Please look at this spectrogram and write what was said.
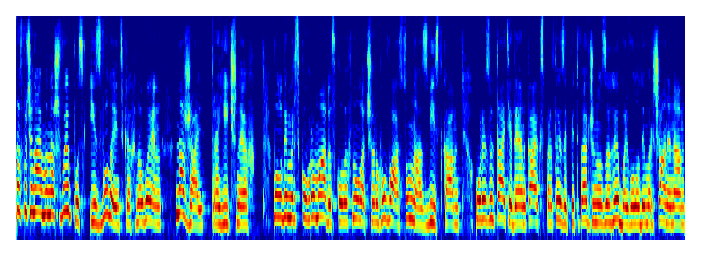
Розпочинаємо наш випуск із волинських новин. На жаль, трагічних. Володимирську громаду сколихнула чергова сумна звістка. У результаті ДНК експертизи підтверджено загибель володимирчанина,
